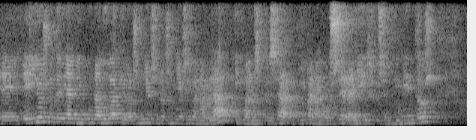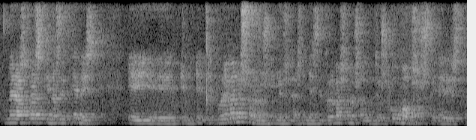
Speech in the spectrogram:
eh, ellos no tenían ninguna duda que los niños y los niños iban a hablar, iban a expresar, iban a coser allí sus sentimientos. Una de las cosas que nos decían es, el, el, problema no son los niños y las niñas, el problema son los adultos, ¿cómo vamos a sostener esto?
